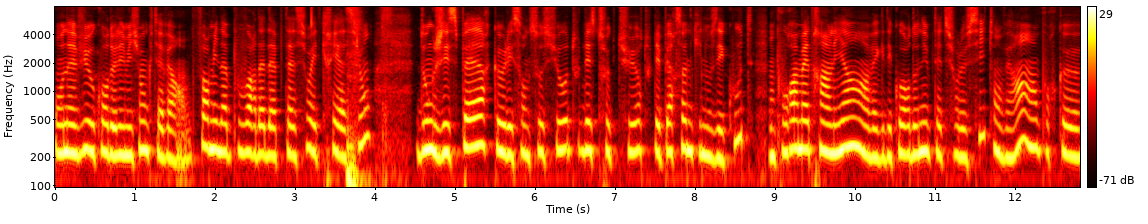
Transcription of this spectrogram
on a vu au cours de l'émission que tu avais un formidable pouvoir d'adaptation et de création. Donc j'espère que les centres sociaux, toutes les structures, toutes les personnes qui nous écoutent, on pourra mettre un lien avec des coordonnées peut-être sur le site, on verra, hein, pour que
